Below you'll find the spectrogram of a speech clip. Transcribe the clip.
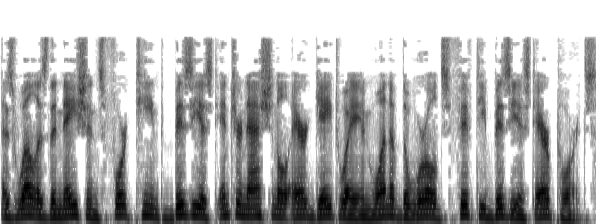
as well as the nation's 14th busiest international air gateway and one of the world's 50 busiest airports.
